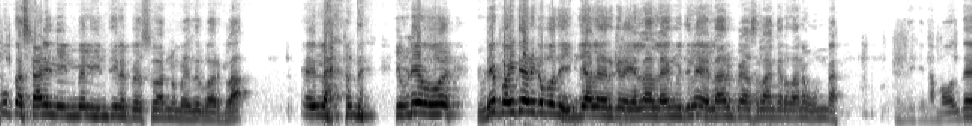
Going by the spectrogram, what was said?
மு க. ஸ்டாலின் இனிமேல் ஹிந்தியில பேசுவார்னு நம்ம எதிர்பார்க்கலாம். இல்ல வந்து இப்படியே இப்படியே போயிட்டே இருக்க போது இந்தியாவில் இருக்கிற எல்லா லாங்குவேஜ்லயும் எல்லாரும் பேசலாங்கிறதான உண்மை. இன்னைக்கு நம்ம வந்து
